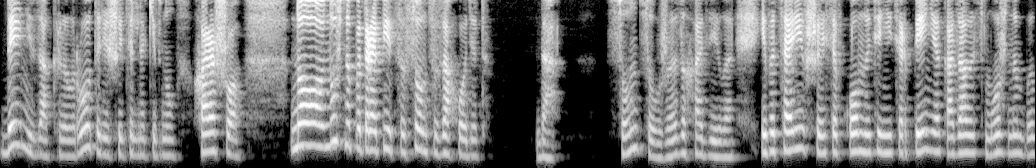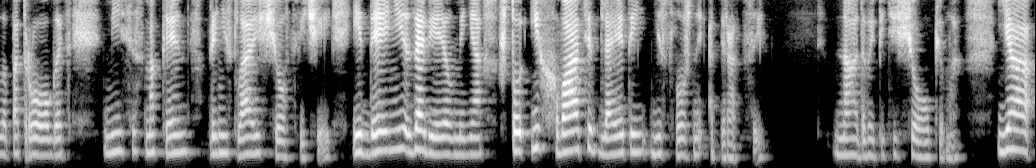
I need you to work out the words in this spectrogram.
Дэнни закрыл рот и решительно кивнул. «Хорошо, но нужно поторопиться, солнце заходит». «Да, Солнце уже заходило, и воцарившееся в комнате нетерпение, казалось, можно было потрогать. Миссис Маккен принесла еще свечей, и Дэнни заверил меня, что их хватит для этой несложной операции. Надо выпить еще опиума. Я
